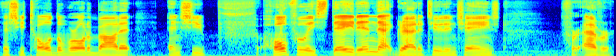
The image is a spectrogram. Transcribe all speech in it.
that she told the world about it and she hopefully stayed in that gratitude and changed forever.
